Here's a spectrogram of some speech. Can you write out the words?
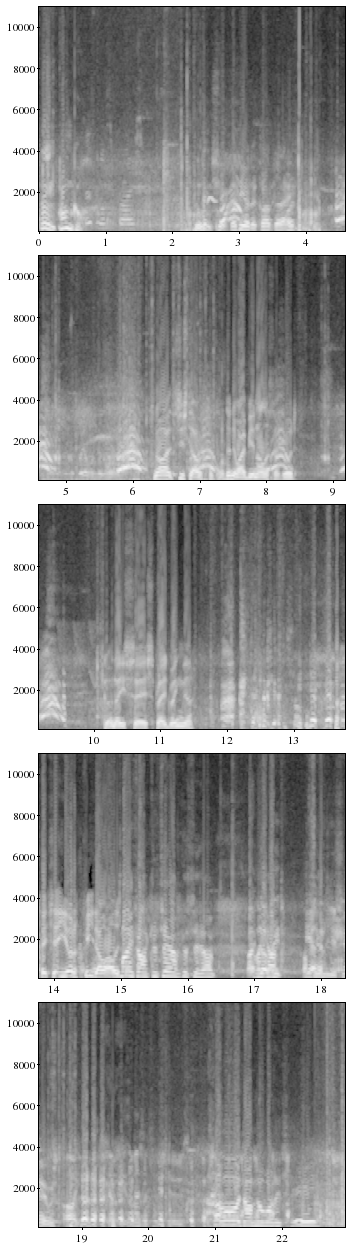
Hey, Pongo. There's no surprise. Thanks, your video record that I had. No, it's just uh, I didn't know why it'd be an Alistair Road. Got a nice uh, spread wing there. Is it your feet now, Alistair? Mike, I can say, I can say, I'm, Right, like, don't I'm, eat- I'll see under your shoes. Oh, you don't eat the miserable shoes. Oh, damn, no worries.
